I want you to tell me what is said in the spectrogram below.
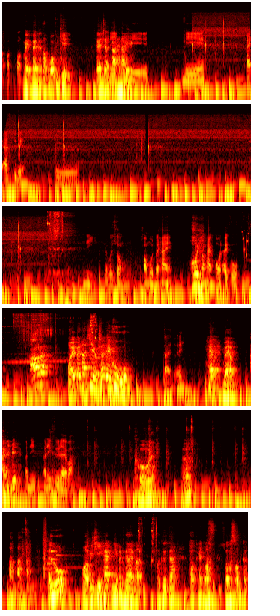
ษโทษโทษไม่ไม่ไม่ต้องห่วงมิกกี้ฉันจะจัดการให้นายมีมีให้ activate คือนี่เดี๋ยวไปส่งข้อมูลไปให้เฮ้ยต้องแฮกโค้ดให้กู เอาละปล่อยให้เป็นหน้าที่ของฉันเองขู่จ่ายเลยแฮกแบบอนิเมะอันนี้อันนี้คืออะไรวะ คูลเออฉันรู้ว่าวิธีแฮกนี้มันง่ายมาก มันคือการเอาแคนวาสมาผสมกับ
